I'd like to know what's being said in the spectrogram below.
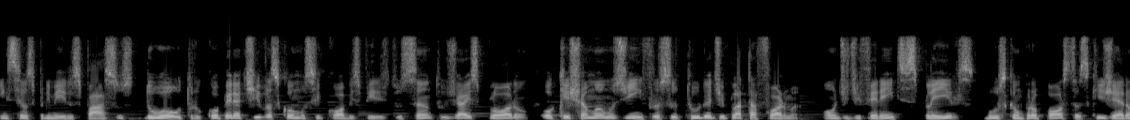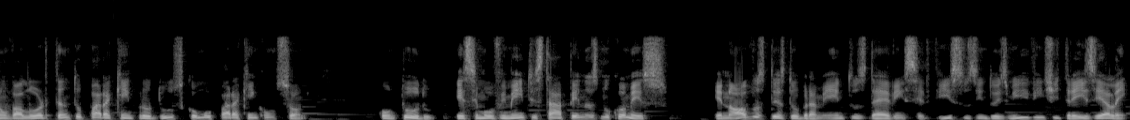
em seus primeiros passos, do outro, cooperativas como Cicobi Espírito Santo já exploram o que chamamos de infraestrutura de plataforma, onde diferentes players buscam propostas que geram valor tanto para quem produz como para quem consome. Contudo, esse movimento está apenas no começo e novos desdobramentos devem ser vistos em 2023 e além.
